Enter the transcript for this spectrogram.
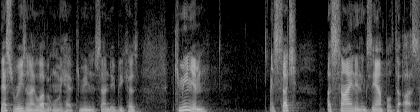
And that's the reason I love it when we have Communion Sunday, because communion is such a sign and example to us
